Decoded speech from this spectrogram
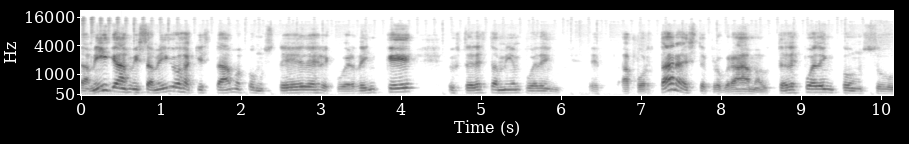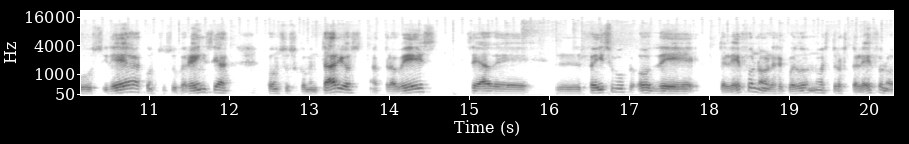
Amigas, mis amigos, aquí estamos con ustedes. Recuerden que ustedes también pueden eh, aportar a este programa. Ustedes pueden con sus ideas, con sus sugerencias, con sus comentarios a través, sea de Facebook o de teléfono. Les recuerdo nuestros teléfonos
